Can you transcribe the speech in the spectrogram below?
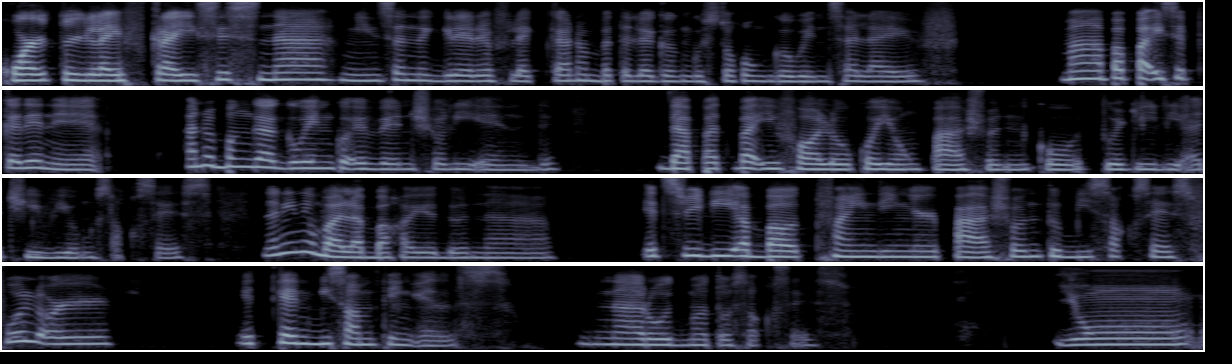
quarter life crisis na, minsan nagre-reflect ka, ano ba talagang gusto kong gawin sa life? Mapapaisip ka din eh, ano bang gagawin ko eventually and dapat ba i-follow ko yung passion ko to really achieve yung success? Naniniwala ba kayo doon na it's really about finding your passion to be successful or it can be something else na road mo to success? Yung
